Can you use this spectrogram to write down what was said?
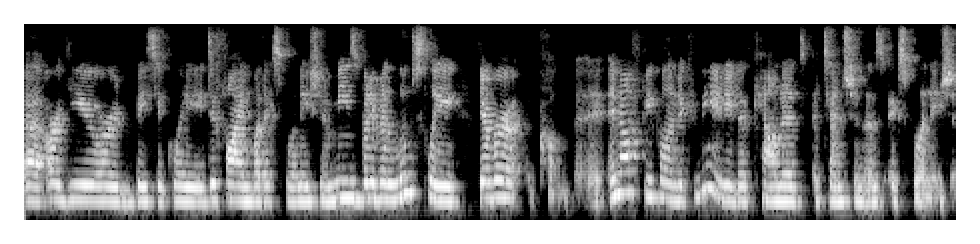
uh, argue or basically define what explanation means, but even loosely, there were co- enough people in the community that counted attention as explanation.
